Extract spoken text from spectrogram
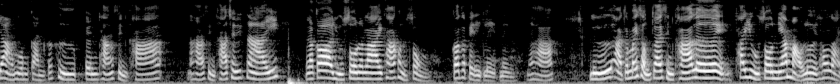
อย่างรวมกันก็คือเป็นทั้งสินค้านะคะสินค้าชนิดไหน แล้วก็อยู่โซนอะไรค่าขนส่งก็จะเป็นอีกเลทหนึ่งนะคะหรืออาจจะไม่สนใจสินค้าเลย ถ้าอยู่โซนนี้เหมาเลยเท่าไหร่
